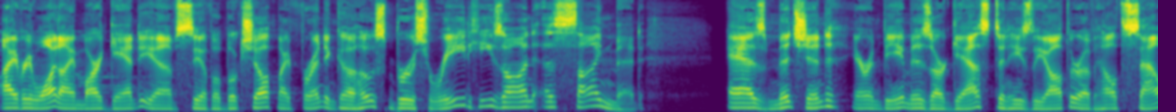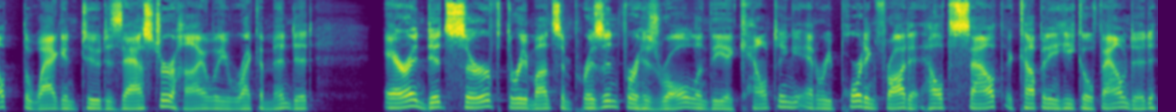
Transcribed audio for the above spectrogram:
Hi, everyone. I'm Mark Gandy of CFO Bookshelf. My friend and co host, Bruce Reed, he's on assignment. As mentioned, Aaron Beam is our guest, and he's the author of HealthSouth, The Wagon to Disaster. Highly recommended. Aaron did serve three months in prison for his role in the accounting and reporting fraud at HealthSouth, a company he co founded.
